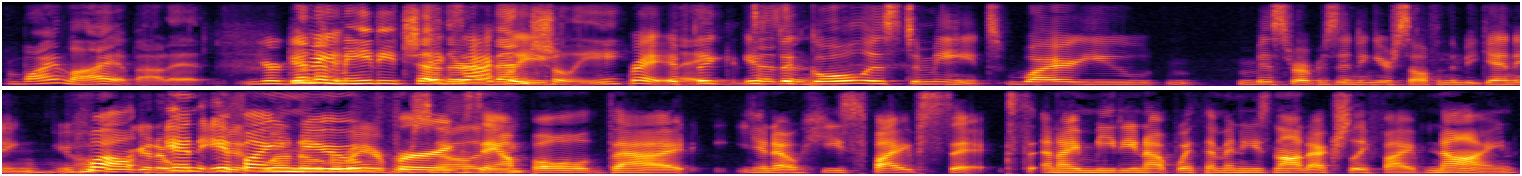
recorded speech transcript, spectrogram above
why lie about it? You're gonna Right, meet each other exactly. eventually, Right. If Like, the if the goal is to meet, why are you misrepresenting yourself in the beginning? You hope well, we're gonna and if I run over by knew, for example, that you know he's five six, and I'm meeting up with him, and he's not actually five nine.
